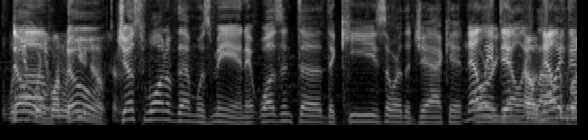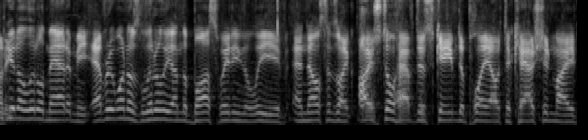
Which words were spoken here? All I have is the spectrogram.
Which, no, which one was no, you, Nelson? just one of them was me, and it wasn't the the keys or the jacket Nelly or did. yelling Oh. Nelly did Funny. get a little mad at me. Everyone was literally on the bus waiting to leave, and Nelson's like, "I still have this game to play out to cash in my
